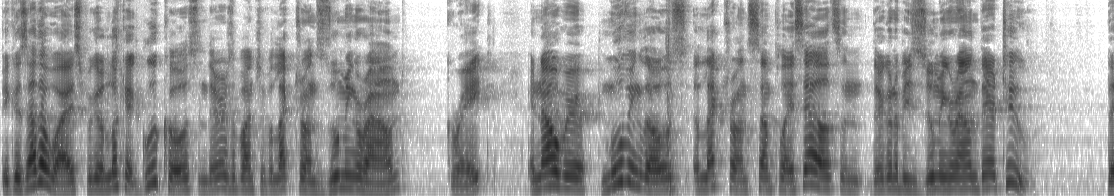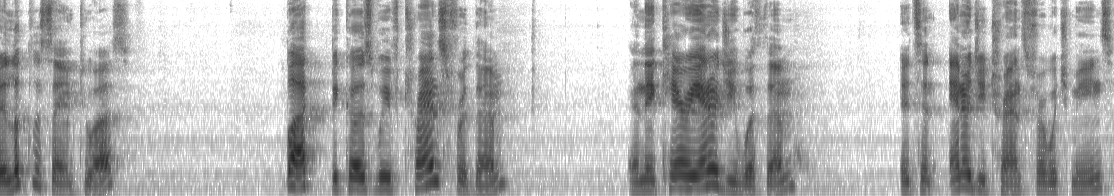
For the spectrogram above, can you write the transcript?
Because otherwise, we're going to look at glucose and there's a bunch of electrons zooming around. Great. And now we're moving those electrons someplace else and they're going to be zooming around there too. They look the same to us. But because we've transferred them and they carry energy with them, it's an energy transfer, which means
